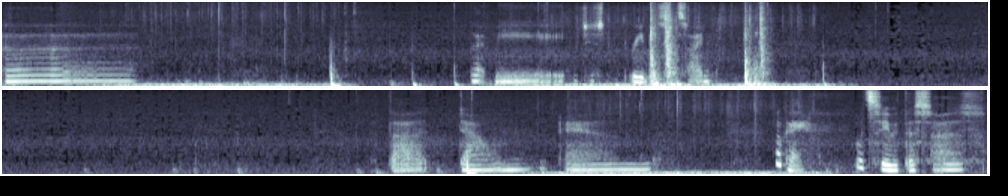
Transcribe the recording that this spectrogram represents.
Uh... Let me just read this inside. Put that down and. Okay, let's see what this says.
